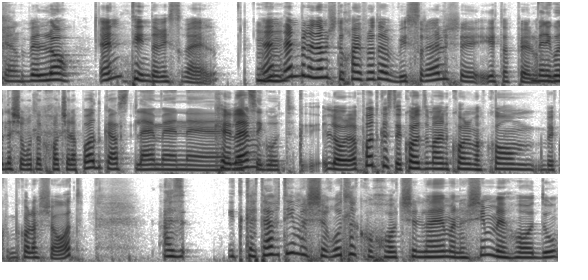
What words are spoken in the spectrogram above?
כן. ולא, אין טינדר ישראל. אין אין בן אדם שתוכל לפנות אליו בישראל שיטפל. בניגוד לשירות לקוחות של הפודקאסט, להם אין אה, כן, נציגות. לא, לפודקאסט זה כל זמן, כל מקום, בכ- בכל השעות. אז התכתבתי עם השירות לקוחות שלהם, אנשים מהודו,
